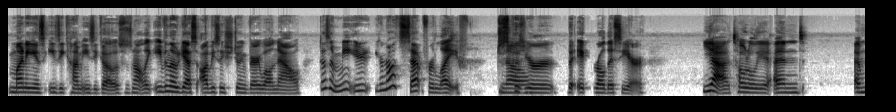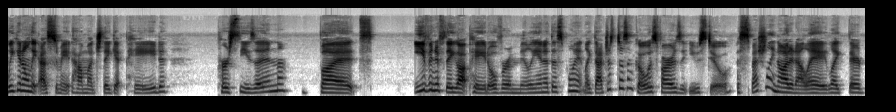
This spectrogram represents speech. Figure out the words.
money is easy come, easy go. So it's not like even though yes, obviously she's doing very well now, doesn't mean you you're not set for life just because no. you're the it girl this year. Yeah, totally. And and we can only estimate how much they get paid per season but even if they got paid over a million at this point, like that just doesn't go as far as it used to, especially not in LA. Like they're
